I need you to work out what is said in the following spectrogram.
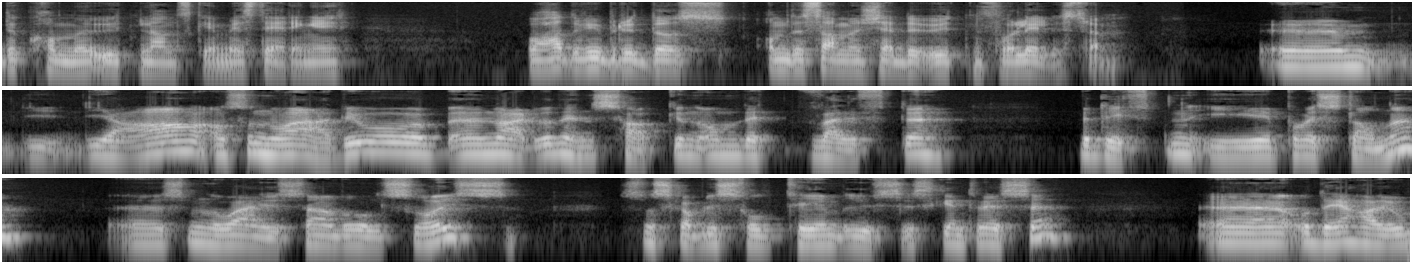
det kommer utenlandske investeringer? Og hadde vi brydd oss om det samme skjedde utenfor Lillestrøm? Uh, ja, altså nå er, jo, nå er det jo, den saken om det verftet, bedriften i, på Vestlandet, Eh, som nå eies av Rolls-Royce, som skal bli solgt til russisk interesse. Eh, og det har jo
